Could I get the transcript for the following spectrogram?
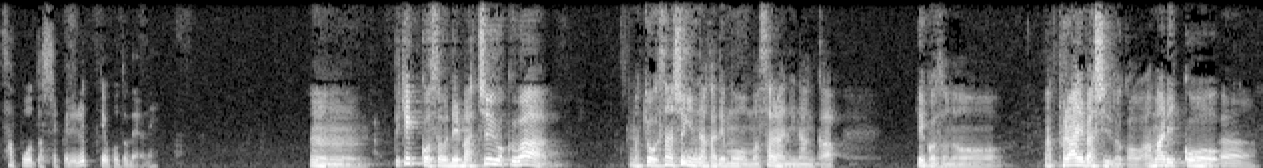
サポートしてくれるっていうことだよね。うんうん、で結構そうで、まあ、中国は、まあ、共産主義の中でも、まあ、さらになんか結構その、まあ、プライバシーとかをあまりこう、うん。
